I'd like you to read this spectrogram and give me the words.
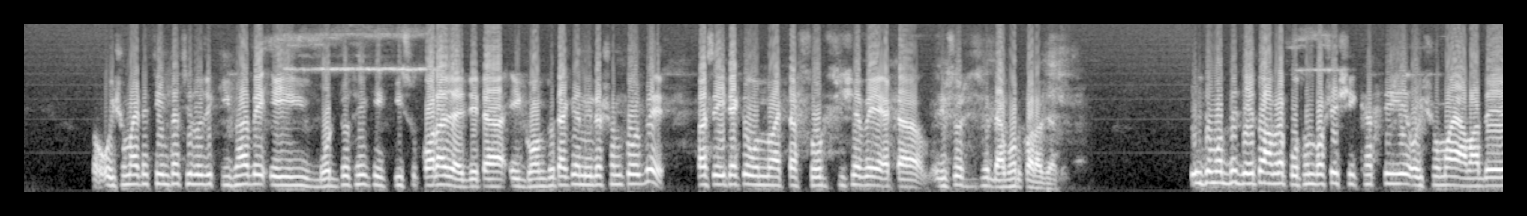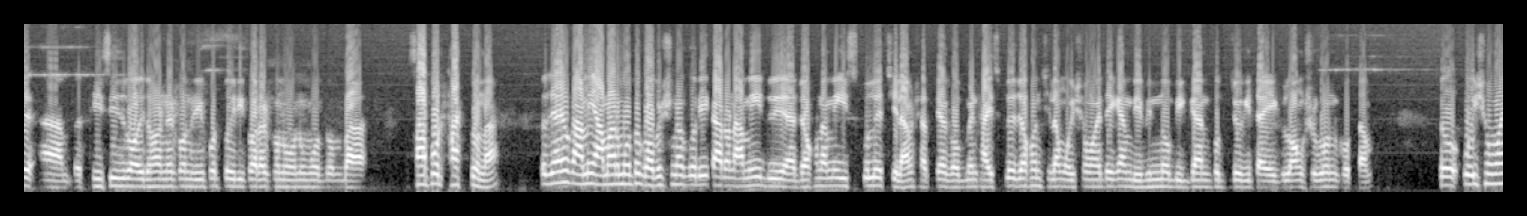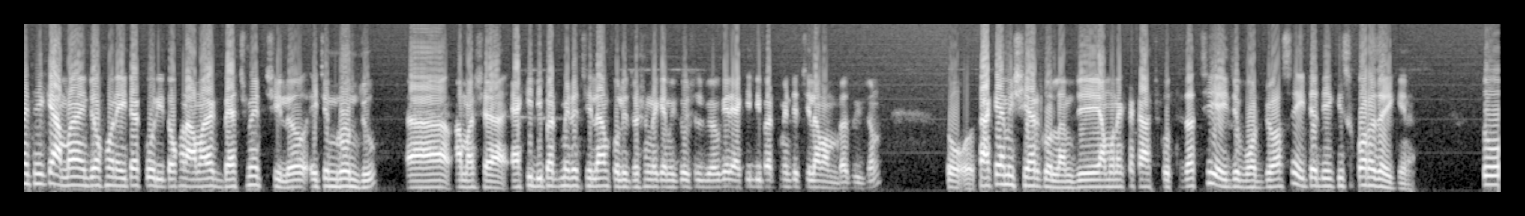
তো ওই সময় একটা চিন্তা ছিল যে কীভাবে এই বর্জ্য থেকে কিছু করা যায় যেটা এই গন্ধটাকে নিরসন করবে প্লাস এইটাকে অন্য একটা সোর্স হিসেবে, একটা রিসোর্স হিসেবে ব্যবহার করা যাবে। ইতিমধ্যে যেহেতু আমরা প্রথম বর্ষের শিক্ষার্থী, ওই সময় আমাদের থিসিস বা ওই ধরনের কোনো রিপোর্ট তৈরি করার কোনো অনুমোদন বা সাপোর্ট থাকতো না। তো যাই হোক, আমি আমার মতো গবেষণা করি, কারণ আমি যখন আমি স্কুলে ছিলাম, সাতক্ষীরা গভর্নমেন্ট হাই স্কুলে যখন ছিলাম, ওই সময় থেকে আমি বিভিন্ন বিজ্ঞান প্রতিযোগিতায় এগুলো অংশগ্রহণ করতাম। তো ওই সময় থেকে আমরা যখন এটা করি, তখন আমার এক ব্যাচমেট ছিল এইচ এম রঞ্জু। আমার একই ডিপার্টমেন্টে ছিলাম রসায়ন কেমিক্যাল বিভাগের একই ডিপার্টমেন্টে ছিলাম আমরা দুইজন। তো তাকে আমি শেয়ার করলাম যে, এমন একটা কাজ করতে যাচ্ছি, এই যে বর্জ্য আছে এটা দিয়ে কিছু করা যায় কিনা। তো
